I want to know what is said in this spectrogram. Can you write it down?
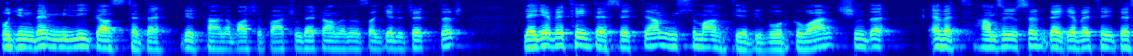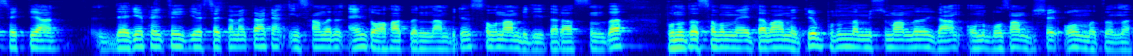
Bugün de Milli Gazete'de bir tane başlık var. Şimdi ekranlarınıza gelecektir. LGBT'yi destekleyen Müslüman diye bir vurgu var. Şimdi evet Hamza Yusuf LGBT'yi destekleyen LGBT'yi desteklemek derken insanların en doğal haklarından birini savunan bir lider aslında. Bunu da savunmaya devam ediyor. Bununla Müslümanlığıyla onu bozan bir şey olmadığını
